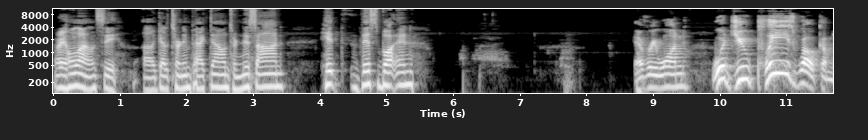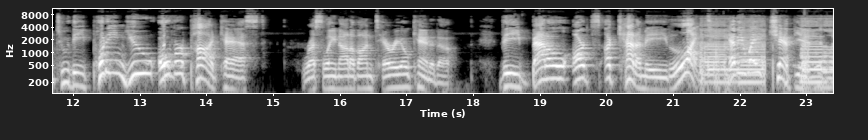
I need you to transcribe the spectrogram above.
All right, hold on. Let's see. Uh, Got to turn impact down. Turn this on. Hit this button. Everyone, would you please welcome to the Putting You Over podcast, wrestling out of Ontario, Canada, the Battle Arts Academy Light Heavyweight Champion,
